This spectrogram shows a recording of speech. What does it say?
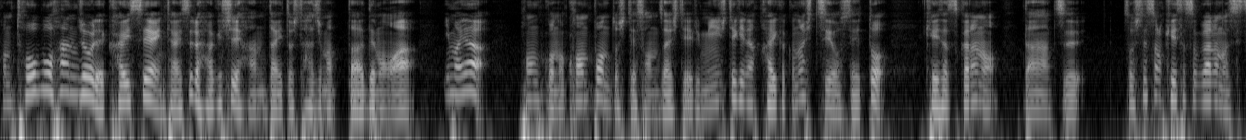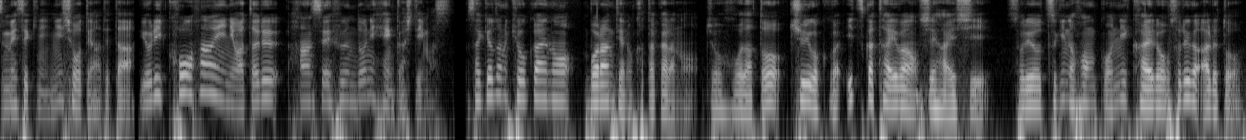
この逃亡犯条例改正案に対する激しい反対として始まったデモは、今や香港の根本として存在している民主的な改革の必要性と、警察からの弾圧、そしてその警察側の説明責任に焦点を当てた、より広範囲にわたる反政府運動に変化しています。先ほどの教会のボランティアの方からの情報だと、中国がいつか台湾を支配し、それを次の香港に変える恐れがあると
